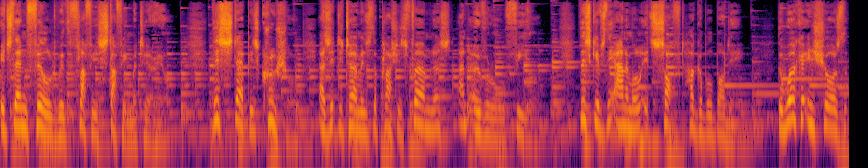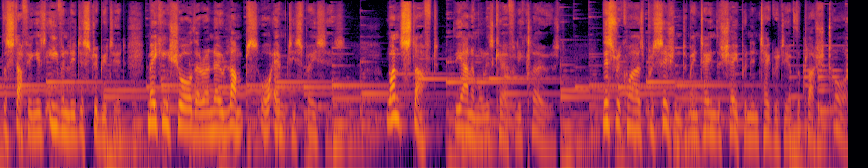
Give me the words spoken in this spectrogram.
It's then filled with fluffy stuffing material. This step is crucial as it determines the plush's firmness and overall feel. This gives the animal its soft, huggable body. The worker ensures that the stuffing is evenly distributed, making sure there are no lumps or empty spaces. Once stuffed, the animal is carefully closed. This requires precision to maintain the shape and integrity of the plush toy.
